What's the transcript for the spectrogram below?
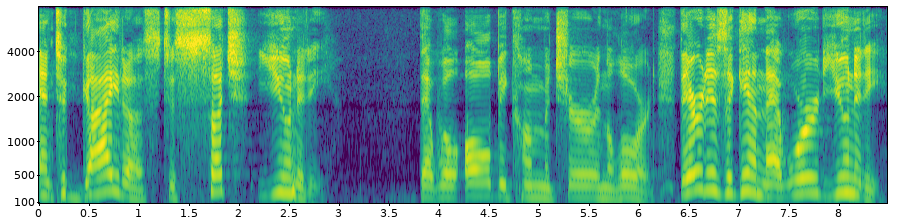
and to guide us to such unity that we'll all become mature in the Lord. There it is again, that word unity.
